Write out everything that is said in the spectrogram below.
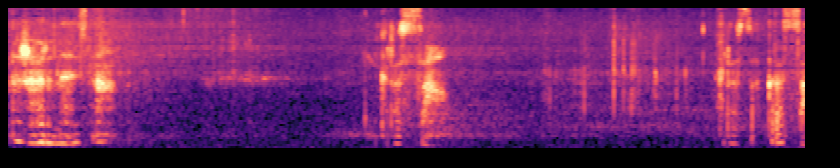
Яка ж гарнезна. Краса. Краса, краса.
